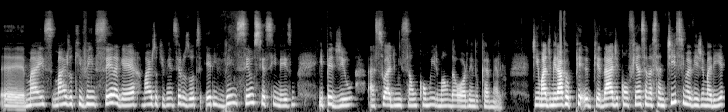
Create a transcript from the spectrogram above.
É, mas mais do que vencer a guerra, mais do que vencer os outros, ele venceu-se a si mesmo e pediu a sua admissão como irmão da Ordem do Carmelo. Tinha uma admirável piedade e confiança na Santíssima Virgem Maria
